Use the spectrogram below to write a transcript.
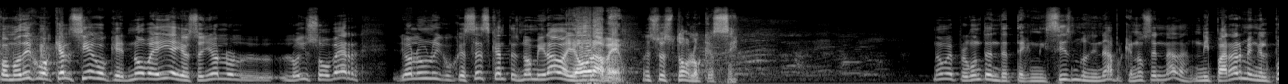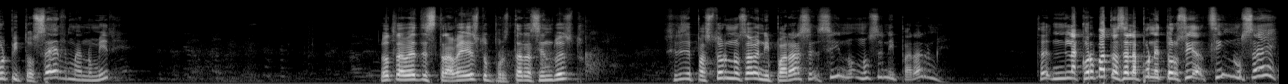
como dijo aquel ciego que no veía y el Señor lo, lo hizo ver, yo lo único que sé es que antes no miraba y ahora veo. Eso es todo lo que sé. No me pregunten de tecnicismos ni nada, porque no sé nada. Ni pararme en el púlpito sé, hermano, mire. Otra vez destrabé esto por estar haciendo esto. Si dice, pastor, no sabe ni pararse. Sí, no, no sé ni pararme. La corbata se la pone torcida. Sí, no sé.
